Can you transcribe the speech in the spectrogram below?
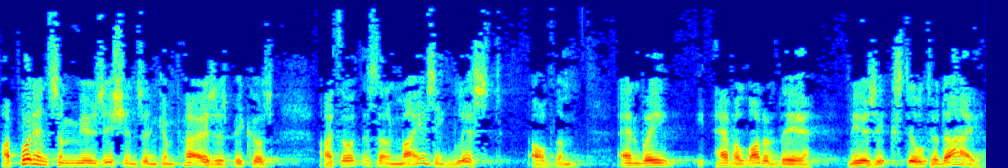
I put in some musicians and composers because I thought there's an amazing list of them and we have a lot of their music still today.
